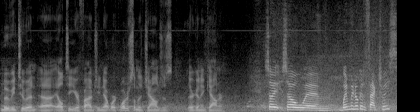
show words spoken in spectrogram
moving to an uh, LTE or 5G network, what are some of the challenges they're going to encounter? So, so um, when we look at the factories,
